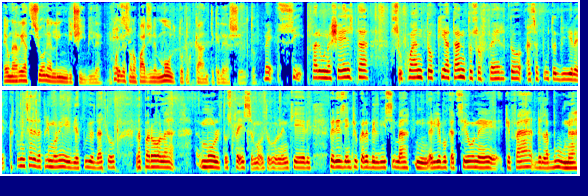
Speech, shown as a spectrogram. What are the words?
è una reazione all'indicibile e eh quelle sì. sono pagine molto toccanti che lei ha scelto. Beh sì, fare una scelta su quanto chi ha tanto sofferto ha saputo dire, a cominciare da Primo Levi a cui ho dato la parola molto spesso, molto volentieri, per esempio quella bellissima mh, rievocazione che fa della Buna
